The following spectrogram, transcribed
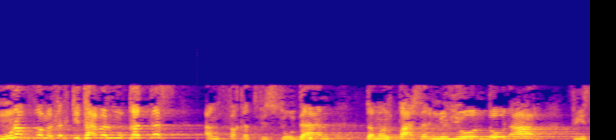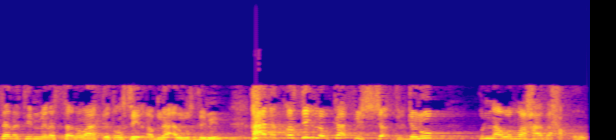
منظمة الكتاب المقدس أنفقت في السودان 18 مليون دولار في سنة من السنوات لتنصير أبناء المسلمين. هذا التنصير لو كان في, الجنوب قلنا والله هذا حقه.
